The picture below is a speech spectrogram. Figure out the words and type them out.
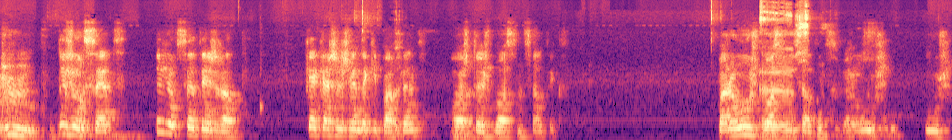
do jogo 7. Do jogo 7 em geral. O que é que achas vendo aqui para a frente? Ou os teus Boston Celtics? Para os Boston uh, Celtics. Para os. os.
